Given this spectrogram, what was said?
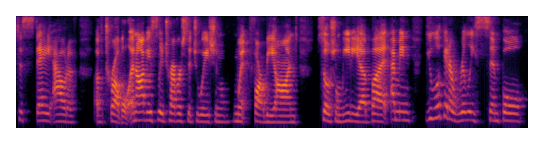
to stay out of of trouble. And obviously, Trevor's situation went far beyond social media. But I mean, you look at a really simple,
